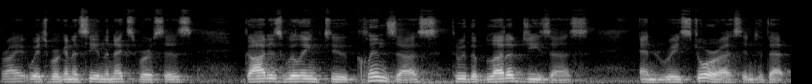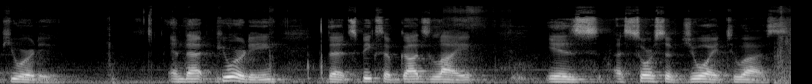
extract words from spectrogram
right, which we're going to see in the next verses, God is willing to cleanse us through the blood of Jesus and restore us into that purity. And that purity that speaks of God's light is a source of joy to us.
